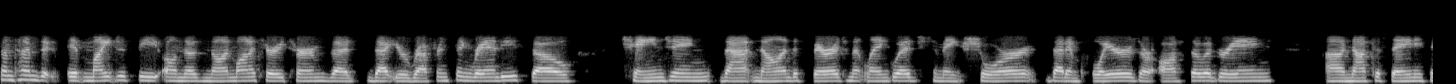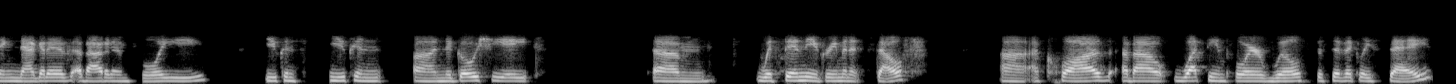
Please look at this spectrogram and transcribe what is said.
Sometimes it, it might just be on those non-monetary terms that that you're referencing, Randy. So changing that non-disparagement language to make sure that employers are also agreeing uh, not to say anything negative about an employee. You can you can uh, negotiate um, within the agreement itself uh, a clause about what the employer will specifically say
